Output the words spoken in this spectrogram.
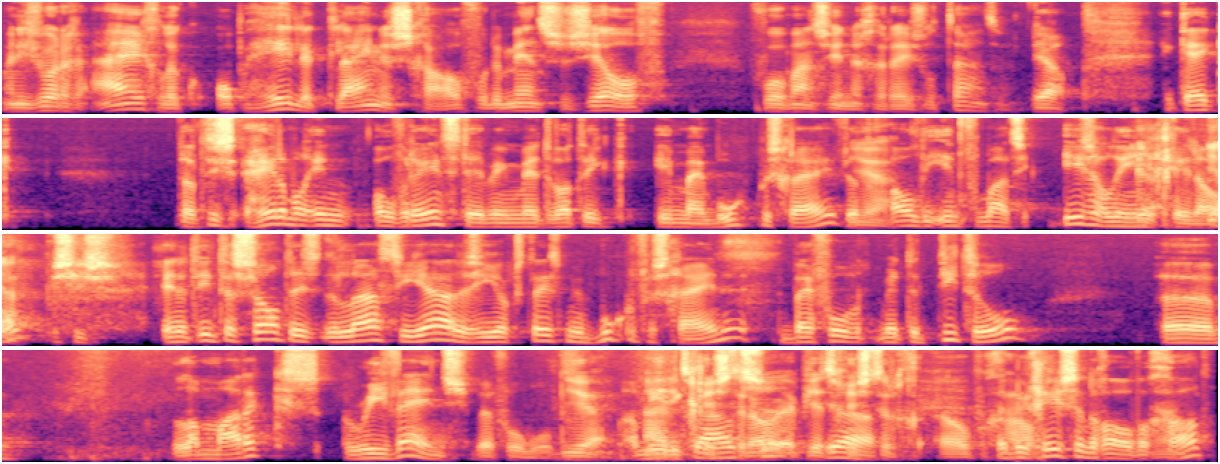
maar die zorgen eigenlijk op hele kleine schaal voor de mensen zelf voor waanzinnige resultaten. Ja, en kijk, dat is helemaal in overeenstemming met wat ik in mijn boek beschrijf. Dat Ja. al die informatie is al in je genoom. Ja, precies. En het interessante is, de laatste jaren zie je ook steeds meer boeken verschijnen. Bijvoorbeeld met de titel eh, Lamarck's Revenge, bijvoorbeeld. Ja, gisteren ook- heb je het gisteren over Heb gehad. ik gisteren nog over gehad.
